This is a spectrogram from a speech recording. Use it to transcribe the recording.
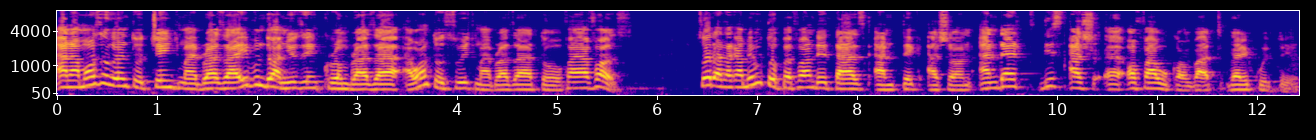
And I'm also going to change my browser, even though I'm using Chrome browser, I want to switch my browser to Firefox so that I can be able to perform the task and take action and that this uh, offer will convert very quickly.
